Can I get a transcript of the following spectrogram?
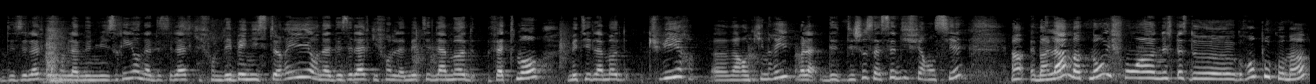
des élèves qui font de la menuiserie, on a des élèves qui font de l'ébénisterie, on a des élèves qui font de la métier de la mode vêtements, métier de la mode cuir, euh, maroquinerie, voilà, des, choses assez différenciées. Hein. Et ben là, maintenant, ils feront un espèce de grand pot commun.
